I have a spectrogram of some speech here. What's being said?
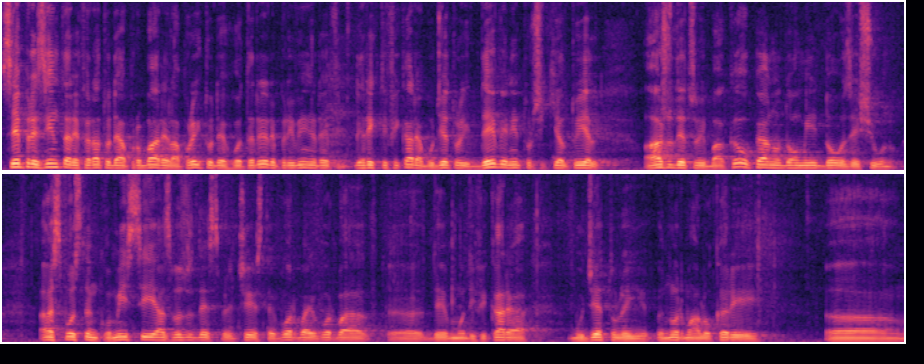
se prezintă referatul de aprobare la proiectul de hotărâre privind rectificarea bugetului de venituri și cheltuieli a județului Bacău pe anul 2021. Ați fost în comisie, ați văzut despre ce este vorba, e vorba uh, de modificarea bugetului în urma alocării uh,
